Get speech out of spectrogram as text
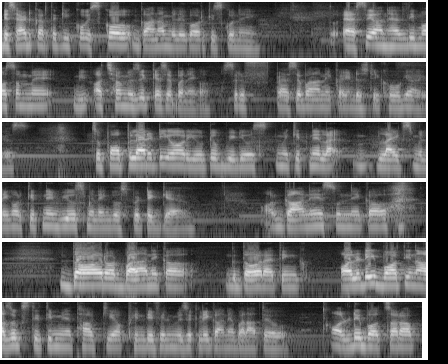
डिसाइड करते कि को, इसको गाना मिलेगा और किसको नहीं। तो ऐसे अनहेल्दी मौसम में अच्छा म्यूज़िक कैसे बनेगा? सिर्फ़ पैसे बनाने का इंडस्ट्री खो गया है बस जो पॉपुलैरिटी और यूट्यूब वीडियोस में कितने लाइक्स मिलेंगे और कितने व्यूज़ मिलेंगे, उस पर टिक गया है। और गाने सुनने का दौर और बढ़ाने का दौर आई थिंक ऑलरेडी बहुत ही नाजुक स्थिति में था कि आप हिंदी फ़िल्म म्यूजिकली गाने बनाते हो। ऑलरेडी बहुत सारा आप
